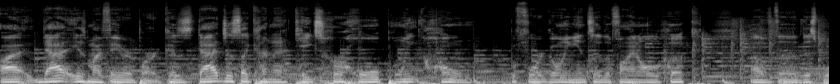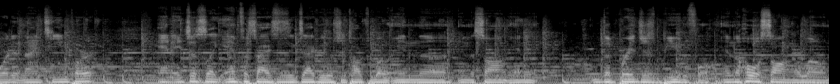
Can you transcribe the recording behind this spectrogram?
I that is my favorite part because that just like kind of takes her whole point home before going into the final hook of the this board at 19 part and it just like emphasizes exactly what she talked about in the in the song and it the bridge is beautiful, and the whole song alone,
